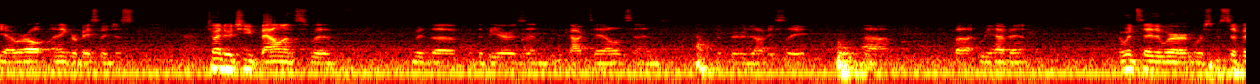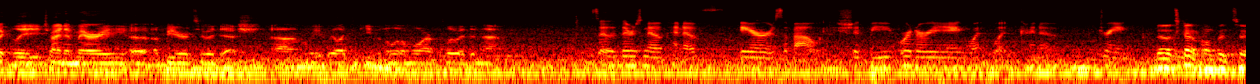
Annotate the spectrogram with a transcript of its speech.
Yeah, we're all. I think we're basically just trying to achieve balance with with the with the beers and the cocktails and the food, obviously. Um, but we haven't. I wouldn't say that we're, we're specifically trying to marry a, a beer to a dish. Um, we, we like to keep it a little more fluid than that. So there's no kind of errors about what you should be ordering with what kind of drink. No, it's kind of open to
